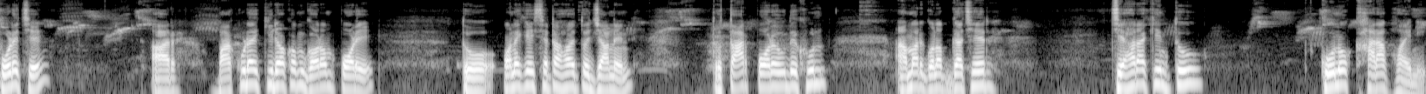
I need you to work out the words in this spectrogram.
পড়েছে আর বাঁকুড়ায় কীরকম গরম পড়ে, তো অনেকেই সেটা হয়তো জানেন। তো তারপরেও দেখুন, আমার গোলাপ গাছের চেহারা কিন্তু কোনো খারাপ হয়নি।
